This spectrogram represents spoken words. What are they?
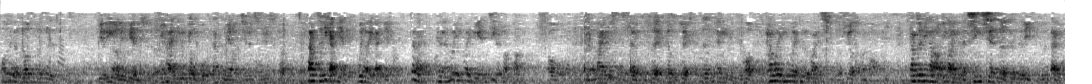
哦，这个时候是不是一定有点变质了？因为他已经用过，但是没有其实持续使用。当质地改变，味道也改变。再来，可能会因为年纪的状况，哦，可能迈入四十岁、五十岁、六十岁，甚至更年期之后，他会因为这个关系而需要转换保养品。那最近刚好遇到一个很新鲜的这个例子，就是在我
